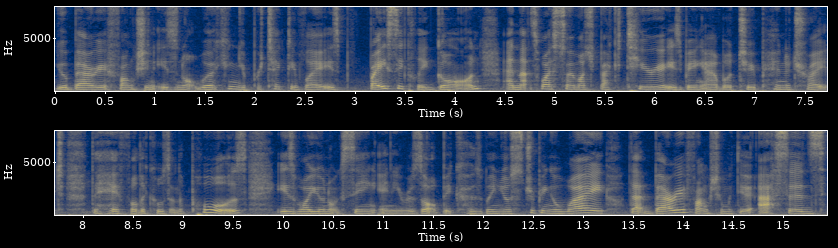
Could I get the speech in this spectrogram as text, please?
your barrier function is not working, your protective layer is basically gone, and that's why so much bacteria is being able to penetrate the hair follicles and the pores, is why you're not seeing any result. Because when you're stripping away that barrier function with your acids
